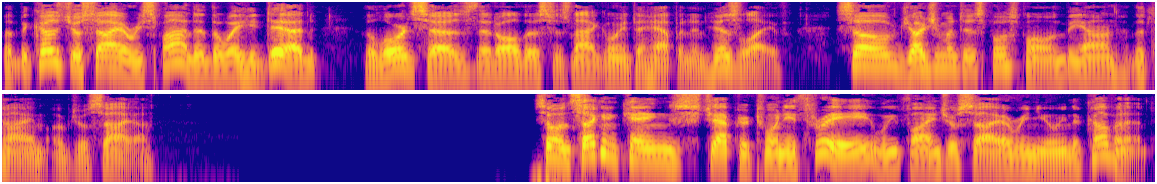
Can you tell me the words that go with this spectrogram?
But because Josiah responded the way he did, the Lord says that all this is not going to happen in his life. So judgment is postponed beyond the time of Josiah. So in 2 Kings chapter 23, we find Josiah renewing the covenant.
